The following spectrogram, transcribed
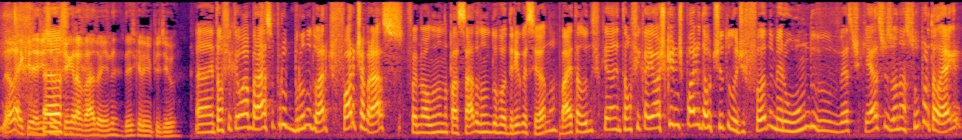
Não, é que a gente Ah, não tinha gravado ainda, desde que ele me pediu. Ah, então fica um abraço pro Bruno Duarte, forte abraço. Foi meu aluno no passado, aluno do Rodrigo esse ano. Baita aluno, fica, então fica aí. Eu acho que a gente pode dar o título de fã número 1 um do Vestcast Zona Sul Porto Alegre.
